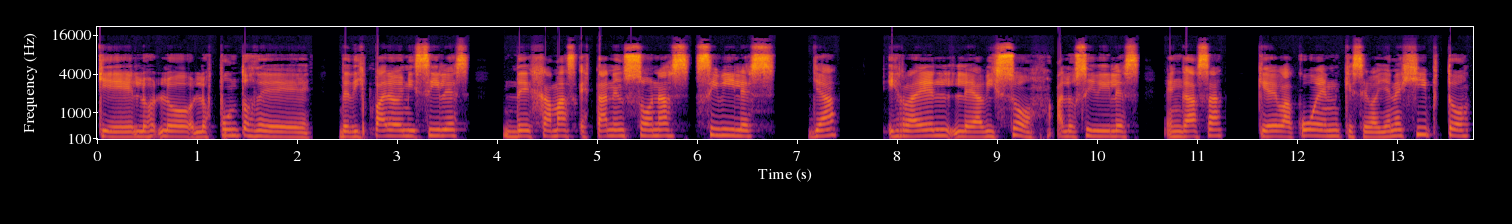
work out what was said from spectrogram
que los puntos de, de disparo de misiles de Hamas están en zonas civiles, ¿ya? Israel le avisó a los civiles en Gaza que evacúen, que se vayan a Egipto,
